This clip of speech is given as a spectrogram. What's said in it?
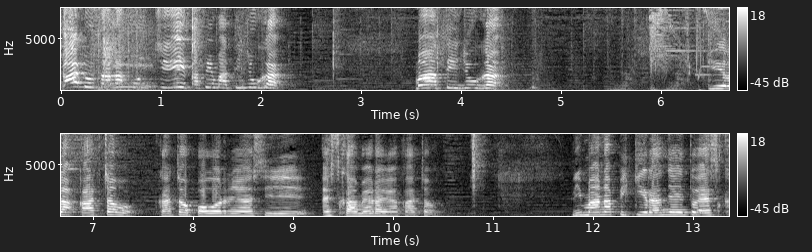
Aduh, salah kunci, tapi mati juga. Mati juga. Gila, kacau. Kacau powernya si SK merah ya, kacau. Di mana pikirannya itu SK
